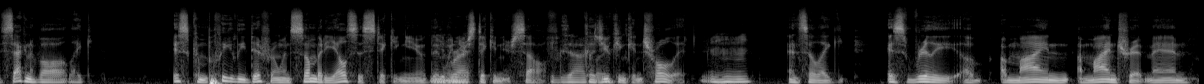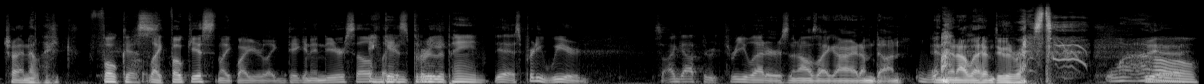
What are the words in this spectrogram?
second of all, like it's completely different when somebody else is sticking you than when you're sticking yourself. Exactly. because you can control it, hmm and so like it's really a, a mind a mind trip, man. Trying to like focus, like focus, like while you're like digging into yourself and like, getting it's through pretty- the pain. Yeah, it's pretty weird. So I got through three letters, and I was like, "All right, I'm done." And then I let him do the rest. Wow.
